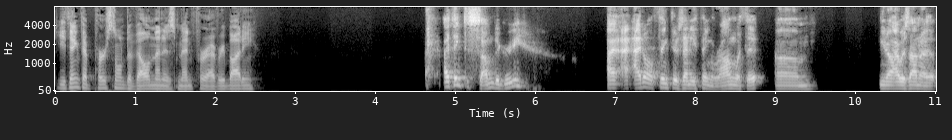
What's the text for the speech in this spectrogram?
Do you think that personal development is meant for everybody? I think to some degree. I, I don't think there's anything wrong with it. Um, you know, I was on a,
